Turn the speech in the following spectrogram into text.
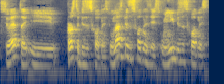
все это, и просто безысходность. У нас безысходность здесь, у них безысходность.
